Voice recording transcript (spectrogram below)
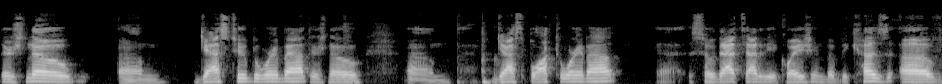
There's no um, gas tube to worry about. There's no um, gas block to worry about. Uh, so that's out of the equation. But because of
